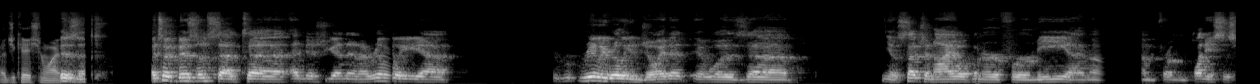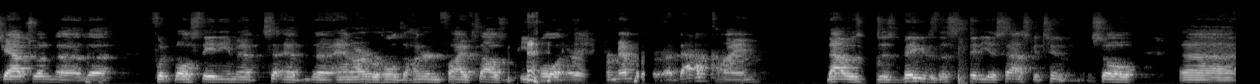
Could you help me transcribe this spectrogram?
education wise? Business. I took business at uh, at Michigan, and I really, uh, really, really enjoyed it. It was, uh, you know, such an eye opener for me. I'm, I'm from Plenty, of Saskatchewan. Uh, the football stadium at at Ann Arbor holds 105,000 people, and I remember at that time that was as big as the city of Saskatoon. So uh,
